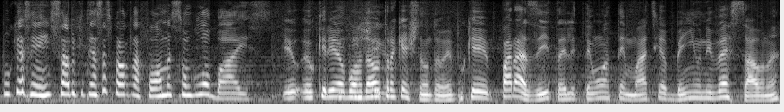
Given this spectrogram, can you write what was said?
Porque assim, a gente sabe que tem essas plataformas que são globais. Eu, eu queria que abordar chega- outra questão também, porque Parasita ele tem uma temática bem universal, né?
